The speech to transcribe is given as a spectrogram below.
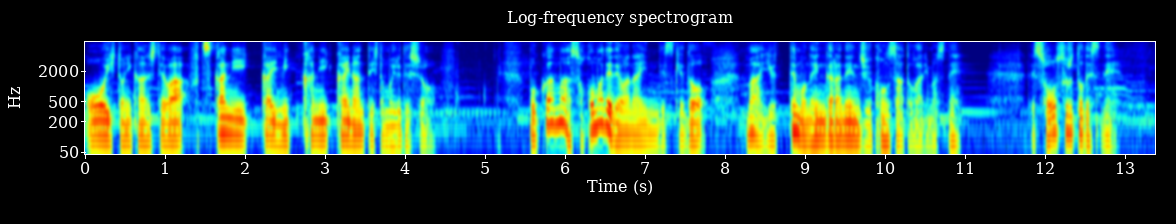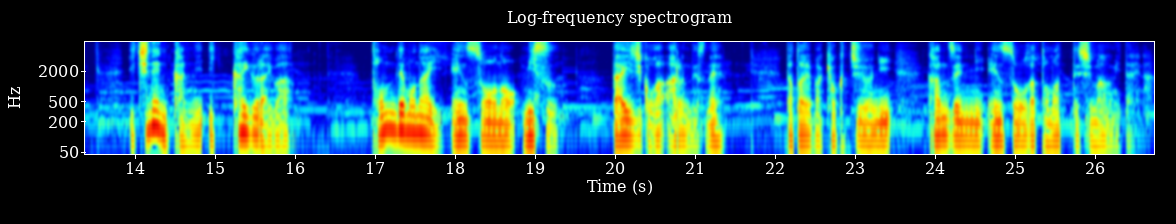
多い人に関しては2日に1回3日に1回なんて人もいるでしょう。僕はまあそこまでではないんですけどまあ言っても年がら年中コンサートがありますねでそうするとですね1年間に1回ぐらいはとんでもない演奏のミス、大事故があるんですね。例えば曲中に完全に演奏が止まってしまうみたいな。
